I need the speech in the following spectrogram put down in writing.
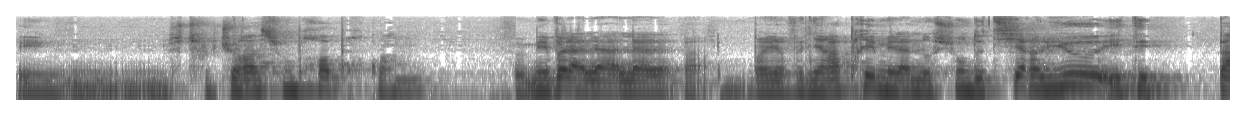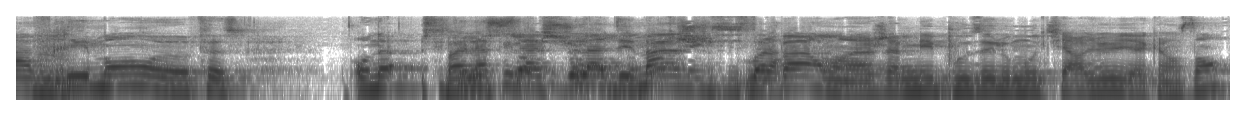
et une structuration propre. Quoi. Mais voilà, on va y revenir après, mais la notion de tiers-lieu était pas mm. vraiment. Euh, on a, bah, l'appellation de la démarche n'existait pas, on n'a jamais posé le mot tiers-lieu il y a 15 ans.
